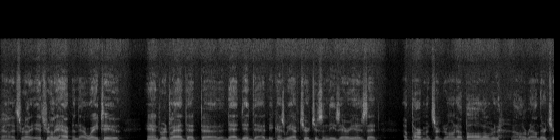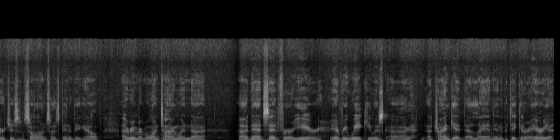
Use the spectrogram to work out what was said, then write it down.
Well, it's really it's really happened that way too, and we're glad that uh, Dad did that because we have churches in these areas that apartments are growing up all over the, all around their churches and so on. So it's been a big help. I remember one time when. Uh, uh, Dad said for a year, every week he was uh, uh, trying to get uh, land in a particular area,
